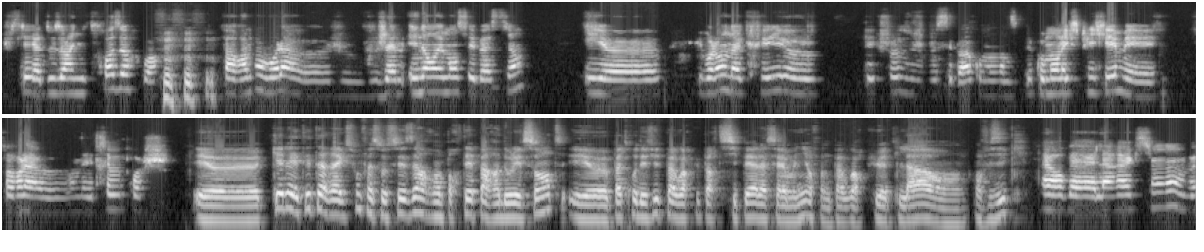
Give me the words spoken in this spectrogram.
jusqu'à deux heures et demie, trois heures quoi. enfin vraiment, voilà, j'aime énormément Sébastien, et, et voilà, on a créé quelque chose, je sais pas comment comment l'expliquer, mais enfin voilà, euh, on est très proches. Et euh, quelle a été ta réaction face au César remporté par adolescente et euh, pas trop déçu de pas avoir pu participer à la cérémonie, enfin de pas avoir pu être là en, en physique? Alors bah, la réaction, bah,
